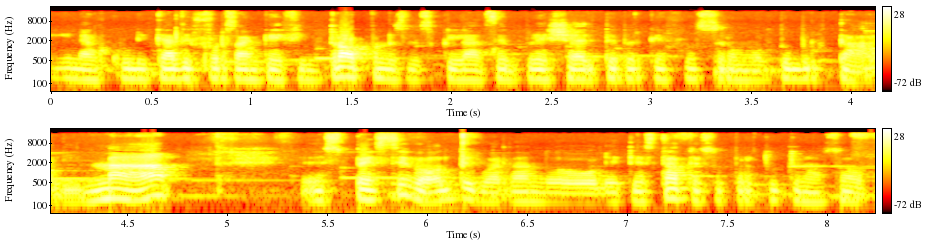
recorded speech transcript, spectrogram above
in alcuni casi forse anche fin troppo, nel senso che le hanno sempre scelte perché fossero molto brutali, ma eh, spesse volte guardando le testate, soprattutto non so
